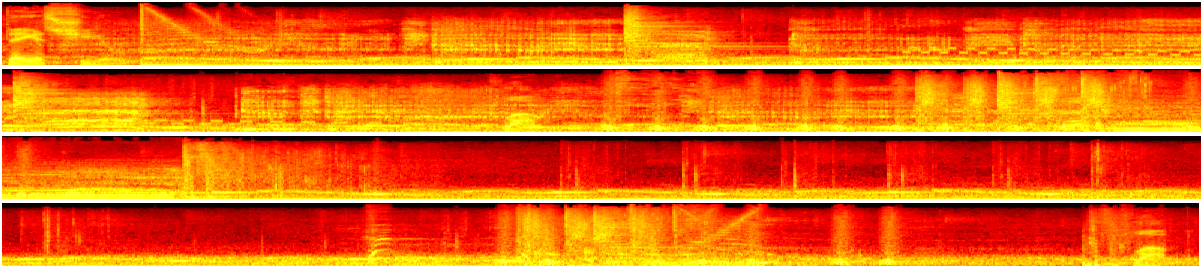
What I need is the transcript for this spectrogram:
Deus Shield. Club. Club.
